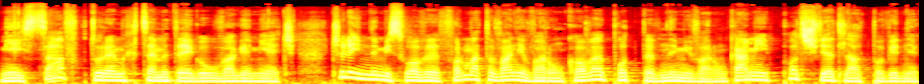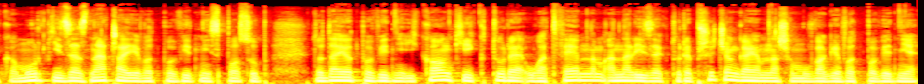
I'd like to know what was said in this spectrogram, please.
miejsca, w którym chcemy tę jego uwagę mieć. Czyli innymi słowy, formatowanie warunkowe pod pewnymi warunkami podświetla odpowiednie komórki, zaznacza je w odpowiedni sposób, dodaje odpowiednie ikonki, które ułatwiają nam analizę, które przyciągają naszą uwagę w odpowiednie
